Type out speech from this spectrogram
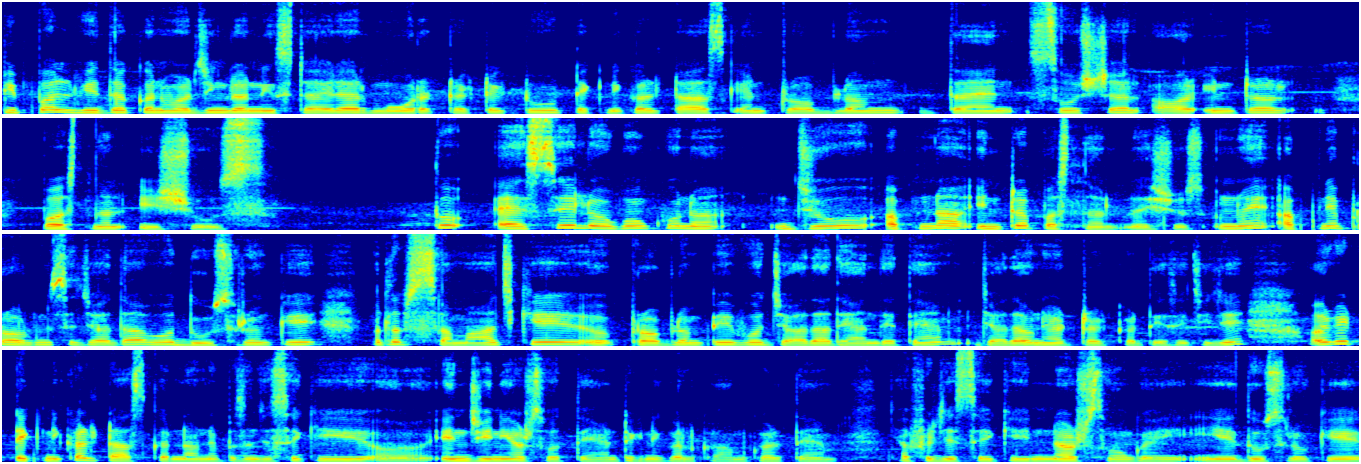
People with the converging learning style are more attracted to technical task and problem than social और इंटर पर्सनल इशूज़ तो ऐसे लोगों को ना, जो अपना इंटरपर्सनल इश्यूज़ उन्हें अपने प्रॉब्लम से ज़्यादा वो दूसरों के मतलब समाज के प्रॉब्लम पे वो ज़्यादा ध्यान देते हैं, ज़्यादा उन्हें अट्रैक्ट करती है ऐसी चीज़ें। और वे टेक्निकल टास्क करना उन्हें पसंद, जैसे कि इंजीनियर्स होते हैं टेक्निकल काम करते हैं, या फिर जैसे कि नर्स हो गई, ये दूसरों के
